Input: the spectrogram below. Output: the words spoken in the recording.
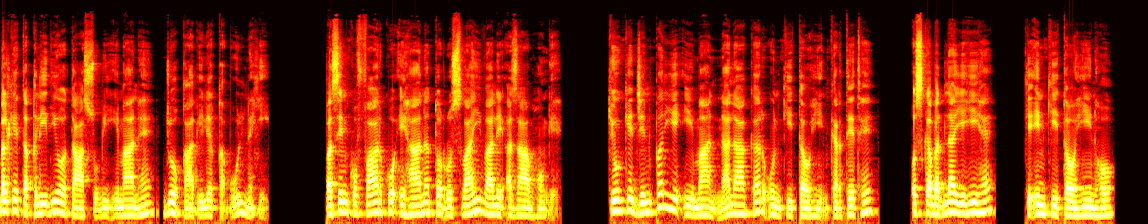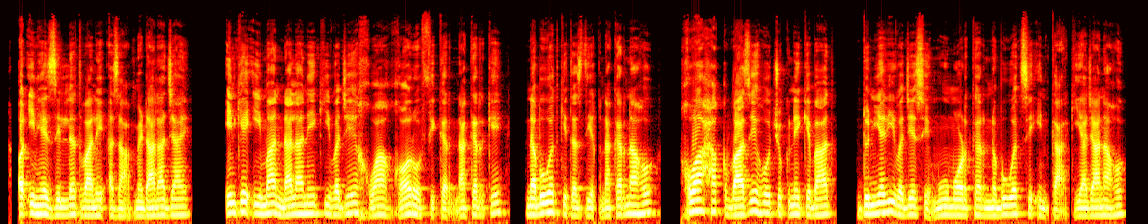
بلکہ تقلیدی اور تعصبی ایمان ہے جو قابل قبول نہیں۔ پس ان کفار کو احانت اور رسوائی والے عذاب ہوں گے، کیونکہ جن پر یہ ایمان نہ لا کر ان کی توہین کرتے تھے، اس کا بدلہ یہی ہے کہ ان کی توہین ہو اور انہیں ذلت والے عذاب میں ڈالا جائے۔ ان کے ایمان نہ لانے کی وجہ خواہ غور و فکر نہ کر کے نبوت کی تصدیق نہ کرنا ہو، خواہ حق واضح ہو چکنے کے بعد دنیاوی وجہ سے منہ موڑ کر نبوت سے انکار کیا جانا ہو،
